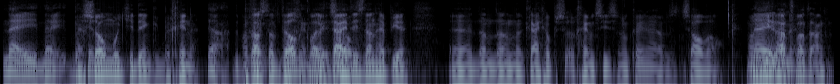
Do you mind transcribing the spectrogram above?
Nee, nee. En zo moet je denk ik beginnen. ja, Want als dat wel de kwaliteit is, dan, heb je, eh, dan, dan, dan krijg je op een gegeven moment zoiets van, oké, nou, het zal wel. Maar Nee, hier nee, had nee. Wat aan,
